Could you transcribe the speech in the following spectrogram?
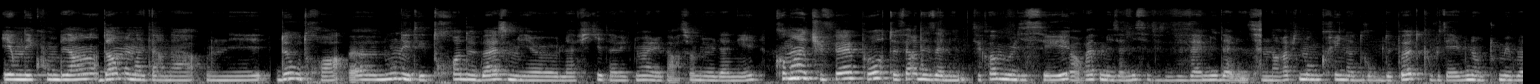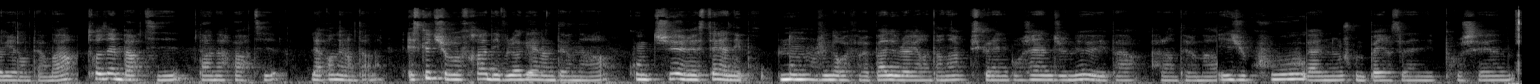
Et on est combien? Dans mon internat, on est deux ou trois. Euh, nous, on était trois de base, mais euh, la fille qui est avec nous, elle est partie au milieu d'année. Comment as-tu fait pour te faire des amis? C'est comme au lycée. En fait, mes amis, c'était des amis d'amis. On a rapidement créé notre groupe de potes que vous avez vu dans tous mes vlogs à l'internat. Troisième partie, dernière partie, la fin de l'internat. Est-ce que tu referas des vlogs à l'internat Comptes-tu rester l'année pro? Non, je ne referai pas de vlogs à l'internat puisque l'année prochaine, je ne vais pas à l'internat. Et du coup, bah non, je compte pas y rester l'année prochaine.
